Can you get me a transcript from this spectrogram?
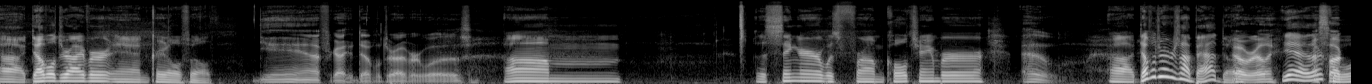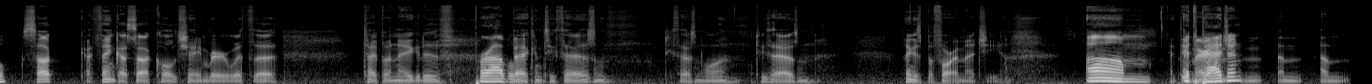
uh, Devil Driver and Cradle of Filth. Yeah, I forgot who Devil Driver was. Um, the singer was from Coal Chamber. Oh, Uh, Devil Driver's not bad though. oh, really? Yeah, I they're saw, cool. Saw, I think I saw Coal Chamber with the Type O Negative Probably. back in 2000, 2001, 2000. I think it's before I met you. Um, at the, American- pageant. m- Um, um,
